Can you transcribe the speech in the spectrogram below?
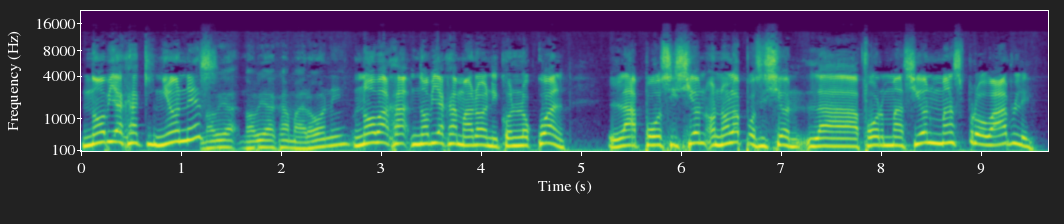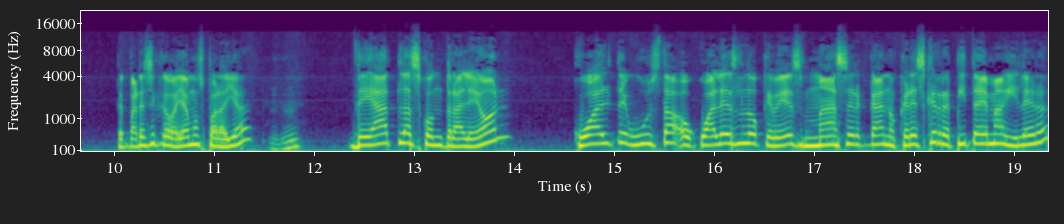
no viaja Quiñones, No, via- no viaja Maroni. no, baja, no viaja Maroni, con lo cual la posición, o no la posición, la formación más probable, ¿te parece que vayamos para allá? De Atlas contra León, ¿cuál te gusta o cuál es lo que ves más cercano? ¿Crees que repita Emma Aguilera?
